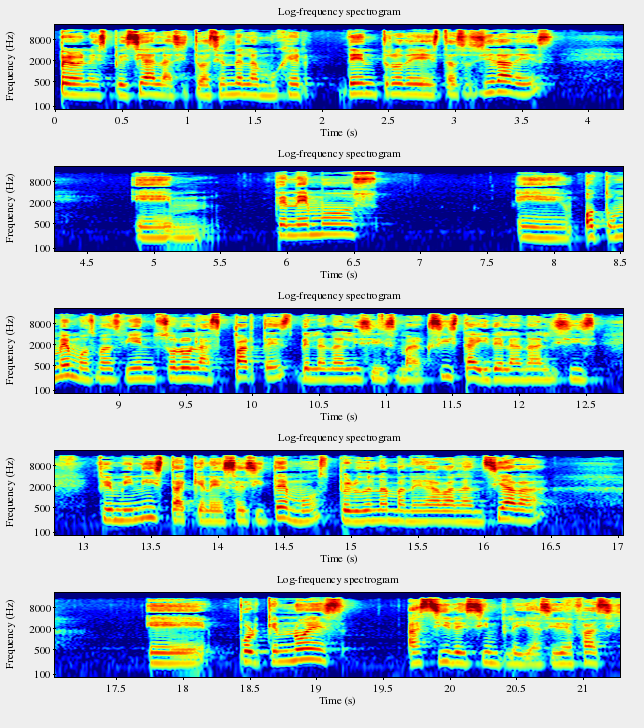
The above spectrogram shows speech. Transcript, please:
pero en especial la situación de la mujer dentro de estas sociedades, em, tenemos eh, o tomemos más bien solo las partes del análisis marxista y del análisis feminista que necesitemos, pero de una manera balanceada, eh, porque no es así de simple y así de fácil.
